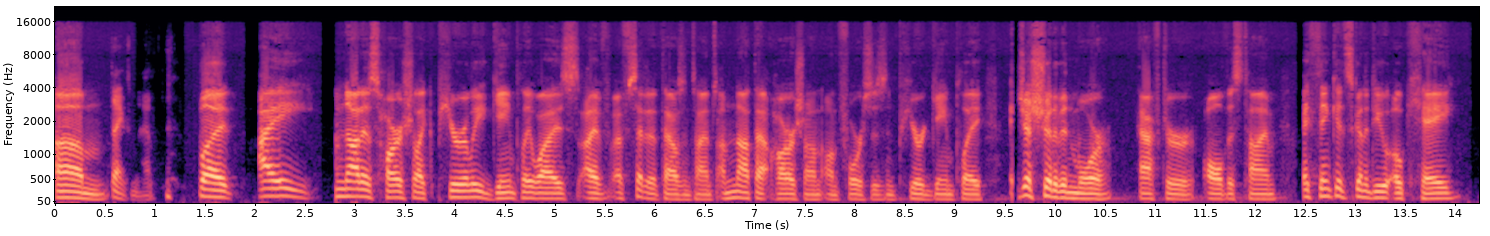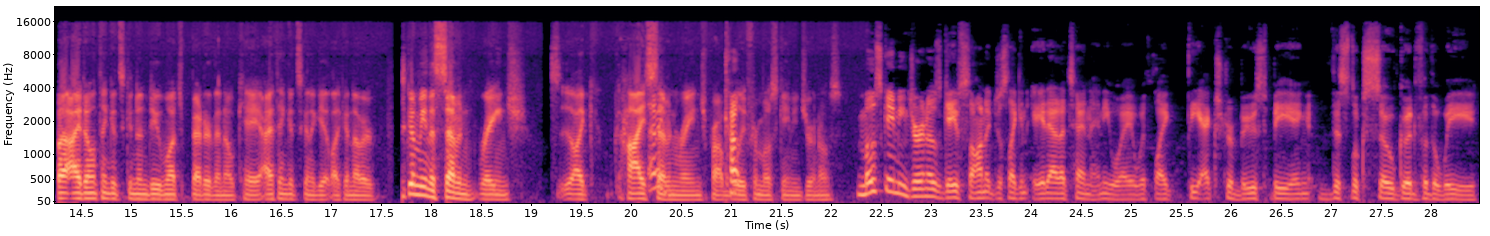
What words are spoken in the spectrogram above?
Um, Thanks, man. but I I'm not as harsh like purely gameplay wise. I've I've said it a thousand times. I'm not that harsh on on forces and pure gameplay. It just should have been more after all this time. I think it's going to do okay, but I don't think it's going to do much better than okay. I think it's going to get like another It's going to be in the 7 range. Like high 7 range probably for most gaming journals. Most gaming journals gave Sonic just like an eight out of ten anyway, with like the extra boost being this looks so good for the Wii.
